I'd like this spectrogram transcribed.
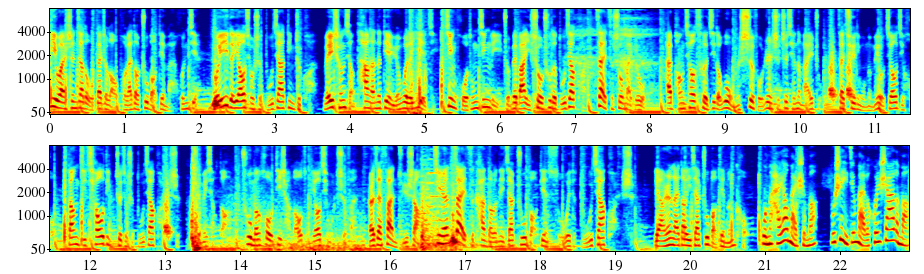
亿万身家的我带着老婆来到珠宝店买婚戒，唯一的要求是独家定制款。没成想贪婪的店员为了业绩，竟伙同经理准备把已售出的独家款再次售卖给我们，还旁敲侧击的问我们是否认识之前的买主。在确定我们没有交集后，当即敲定这就是独家款式。却没想到出门后，地产老总邀请我吃饭，而在饭局上竟然再次看到了那家珠宝店所谓的独家款式。两人来到一家珠宝店门口，我们还要买什么？不是已经买了婚纱了吗？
